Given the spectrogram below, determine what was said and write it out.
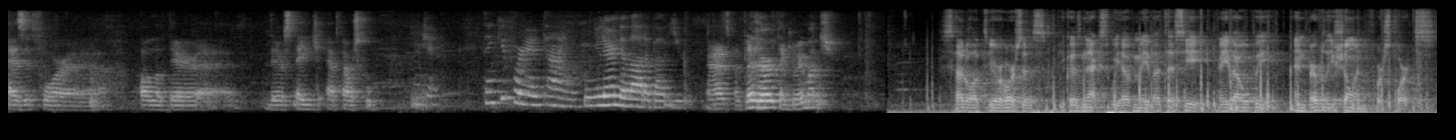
has it for uh, all of their uh, their stage at our school. Okay. Thank you for your time. We learned a lot about you. Uh, it's my pleasure. Thank you very much. Saddle up to your horses, because next we have Maeva Tessier, Maeva Opie, and Beverly Schillen for sports.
